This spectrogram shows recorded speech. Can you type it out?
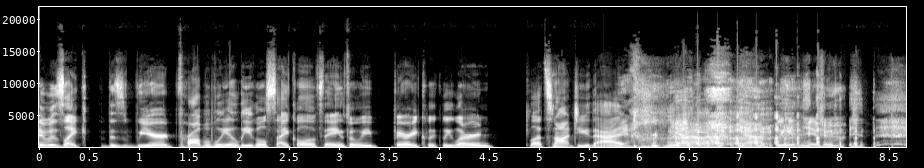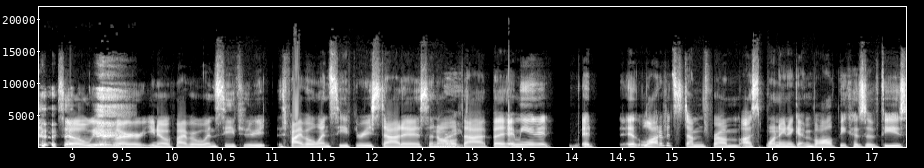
it was like this weird, probably illegal cycle of things, but we very quickly learned let's not do that. Yeah. yeah, yeah. We, so we have our, you know, 501c3 501c3 status and all Right. of that. But I mean, it, it it, a lot of it stemmed from us wanting to get involved because of these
